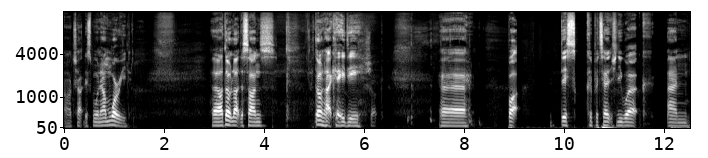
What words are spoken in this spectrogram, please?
our chat this morning. I'm worried. Uh, I don't like the Suns. I don't like KD. Shock. Uh, but this could potentially work and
